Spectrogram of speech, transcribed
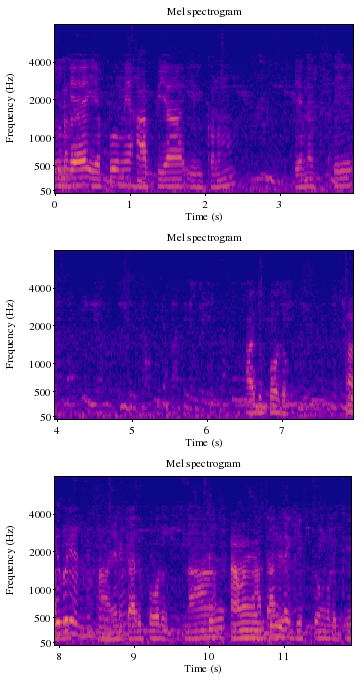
நீங்கள் எப்போவுமே ஹாப்பியாக இருக்கணும். எனக்கு அது போதும். எனக்கு அது போதும். நான் தந்த கிஃப்ட் உங்களுக்கு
